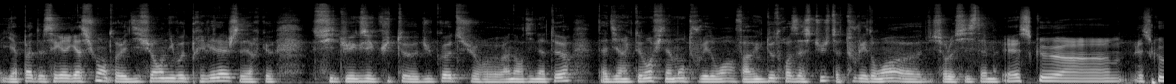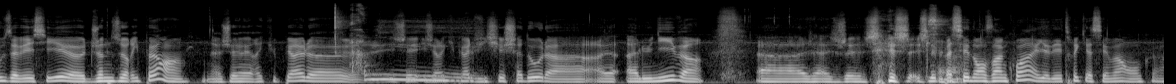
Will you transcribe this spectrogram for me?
il n'y a pas de ségrégation entre les différents niveaux de privilèges. C'est-à-dire que si tu exécutes euh, du code sur euh, un ordinateur, tu as directement finalement tous les droits. Enfin, avec 2-3 astuces, tu as tous les droits euh, sur le système. Est-ce que, euh, est-ce que vous avez essayé John the Reaper J'ai récupéré le, Ah oui. j'ai, récupéré le fichier Shadow là, à, à l'Univ. Euh, je, je- je- je l'ai passé dans un coin et il y a des trucs assez marrants. Quoi.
